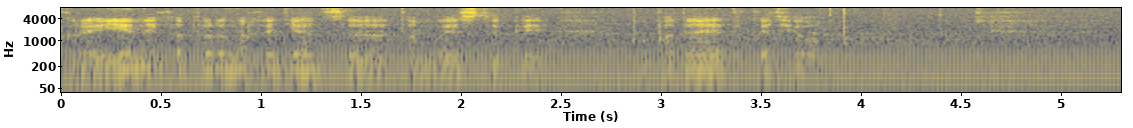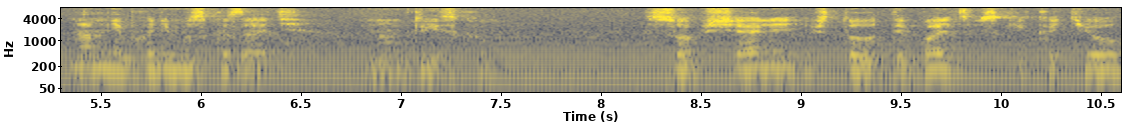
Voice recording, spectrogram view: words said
Украины, которые находятся там в выступе, попадает в котел. Нам необходимо сказать на английском. Сообщали, что Дебальцевский котел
